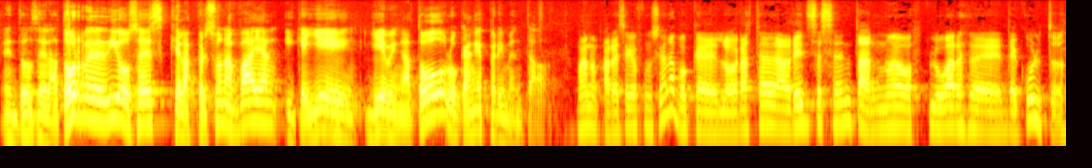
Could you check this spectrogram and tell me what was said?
Entonces la torre de Dios es que las personas vayan y que lleven, a todo lo que han experimentado. Bueno, parece que funciona porque lograste abrir 60 nuevos lugares de, culto.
